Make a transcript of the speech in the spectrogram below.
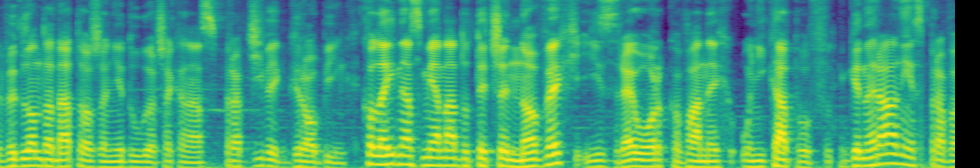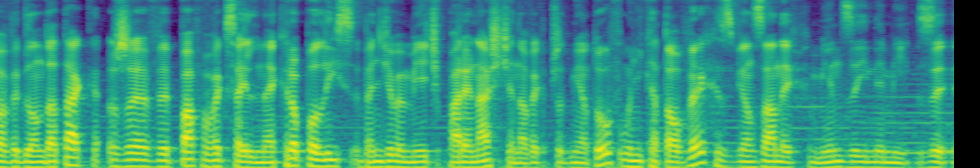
wygląda na to, że niedługo czeka nas prawdziwy grobbing. Kolejna zmiana dotyczy nowych i zreworkowanych unikatów. Generalnie sprawa wygląda tak, że w Path of Exile Necropolis będziemy mieć paręnaście nowych przedmiotów unikatowych, związanych m.in. z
